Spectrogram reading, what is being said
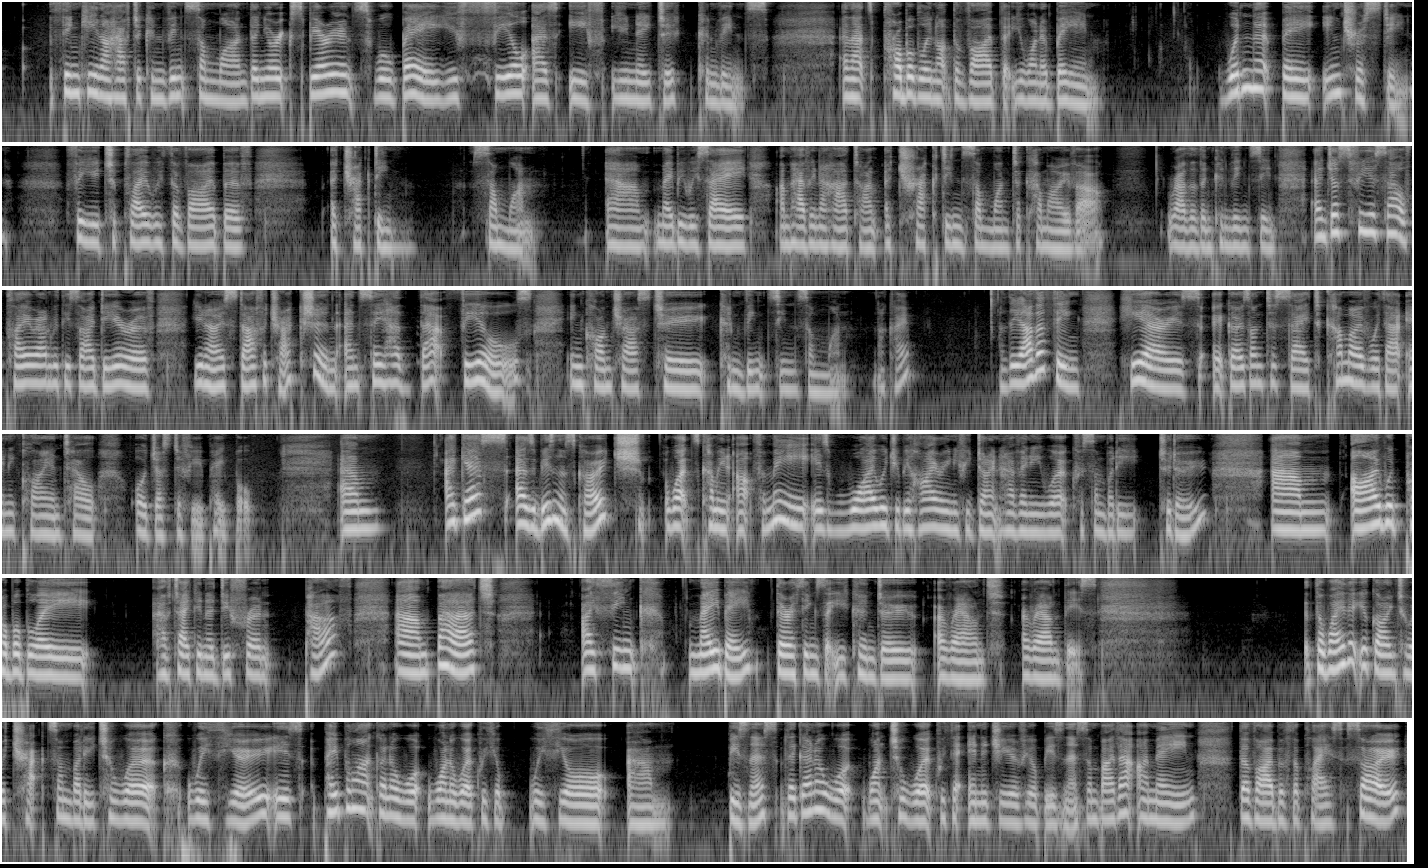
thinking I have to convince someone, then your experience will be you feel as if you need to convince. And that's probably not the vibe that you want to be in. Wouldn't it be interesting for you to play with the vibe of attracting someone? Um, maybe we say, I'm having a hard time attracting someone to come over rather than convincing. And just for yourself, play around with this idea of, you know, staff attraction and see how that feels in contrast to convincing someone. Okay. The other thing here is it goes on to say to come over without any clientele or just a few people. Um, I guess as a business coach, what's coming up for me is why would you be hiring if you don't have any work for somebody to do? Um, I would probably have taken a different path, um, but I think maybe there are things that you can do around around this the way that you're going to attract somebody to work with you is people aren't going to want to work with your with your um, business. They're going to w- want to work with the energy of your business. And by that i mean the vibe of the place. So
